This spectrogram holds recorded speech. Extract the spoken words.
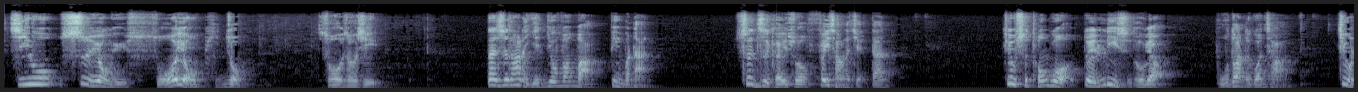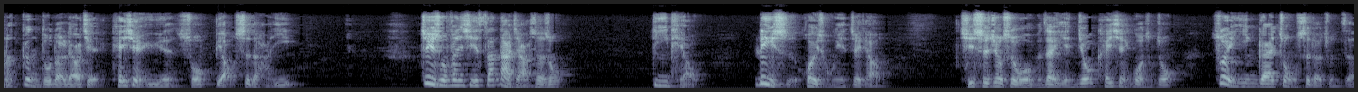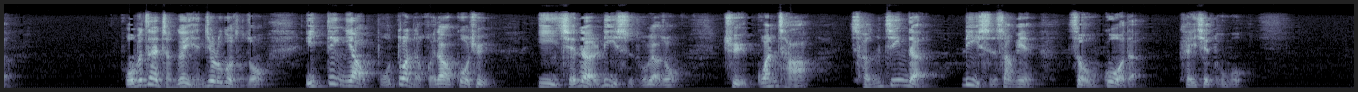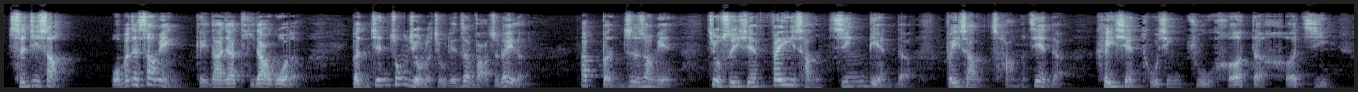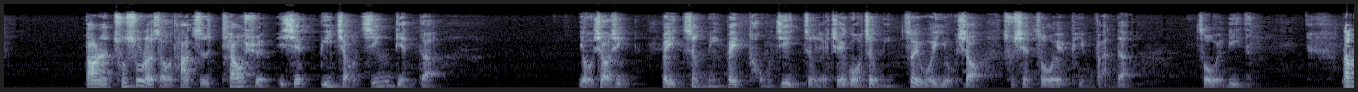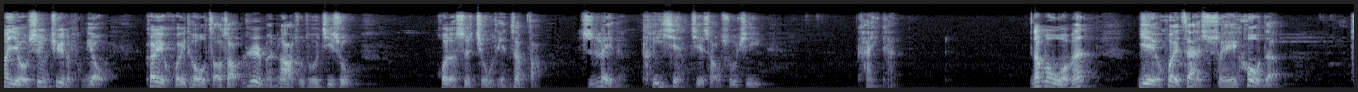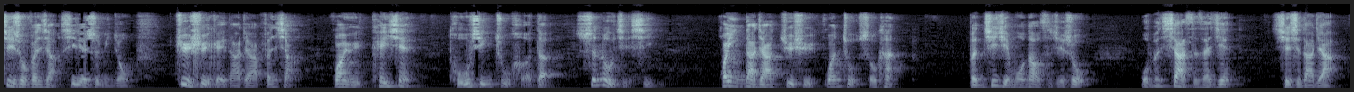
几乎适用于所有品种、所有周期，但是它的研究方法并不难，甚至可以说非常的简单，就是通过对历史图表不断的观察。就能更多的了解 K 线语言所表示的含义。技术分析三大假设中，第一条，历史会重演这条，其实就是我们在研究 K 线过程中最应该重视的准则。我们在整个研究的过程中，一定要不断的回到过去以前的历史图表中去观察曾经的历史上面走过的 K 线图谱。实际上，我们在上面给大家提到过的本间中久的九连阵法之类的，它本质上面就是一些非常经典的、非常常见的 K 线图形组合的合集。当然，出书的时候，它只挑选一些比较经典的、有效性被证明、被统计证结果证明最为有效、出现最为频繁的作为例子。那么，有兴趣的朋友可以回头找找日本蜡烛图技术。或者是九田战法之类的 K 线介绍书籍看一看。那么我们也会在随后的技术分享系列视频中继续给大家分享关于 K 线图形组合的深入解析。欢迎大家继续关注收看。本期节目到此结束，我们下次再见，谢谢大家。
